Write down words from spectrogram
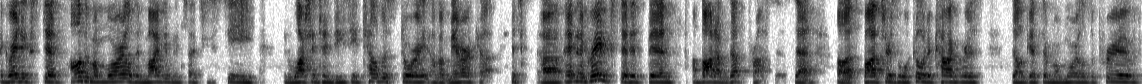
a great extent, all the memorials and monuments that you see in Washington, D.C. tell the story of America. It's uh, and a great extent has been a bottoms-up process that uh, sponsors will go to Congress, they'll get their memorials approved.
